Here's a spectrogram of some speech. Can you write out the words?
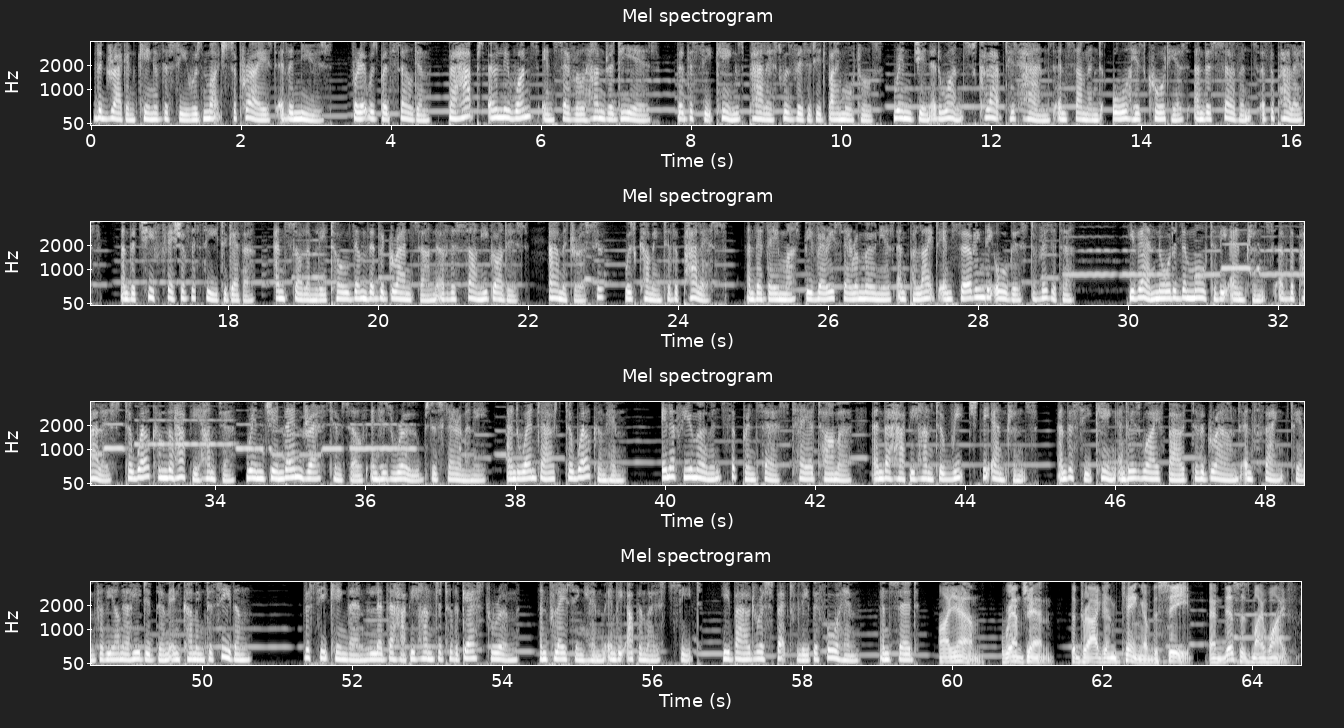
The Dragon King of the Sea was much surprised at the news, for it was but seldom, perhaps only once in several hundred years, that the Sea King's palace was visited by mortals. Rinjin at once clapped his hands and summoned all his courtiers and the servants of the palace, and the chief fish of the sea together, and solemnly told them that the grandson of the sunny goddess, Amaterasu, was coming to the palace, and that they must be very ceremonious and polite in serving the august visitor. He then ordered them all to the entrance of the palace to welcome the happy hunter. Rinjin then dressed himself in his robes of ceremony, and went out to welcome him. In a few moments the Princess Teotama and the happy hunter reached the entrance, and the Sea King and his wife bowed to the ground and thanked him for the honor he did them in coming to see them. The Sea King then led the happy hunter to the guest room, and placing him in the uppermost seat, he bowed respectfully before him, and said, I am, Rinjin, the Dragon King of the Sea, and this is my wife.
